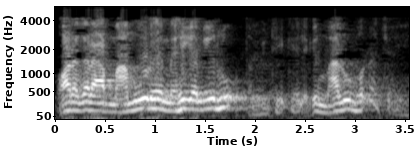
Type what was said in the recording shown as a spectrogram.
اور اگر آپ معمور ہیں، میں ہی امیر ہوں تب بھی ٹھیک ہے، لیکن معلوم ہونا چاہیے۔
